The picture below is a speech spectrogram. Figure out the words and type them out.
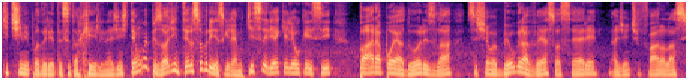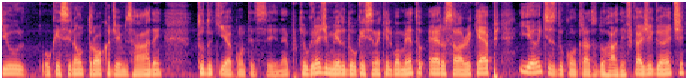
que time poderia ter sido aquele, né? A gente tem um episódio inteiro sobre isso, Guilherme. Que seria aquele OKC para apoiadores lá? Se chama Belgraverso a série. A gente fala lá se o OKC não troca James Harden tudo que ia acontecer, né? Porque o grande medo do OKC naquele momento era o salary cap e antes do contrato do Harden ficar gigante,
